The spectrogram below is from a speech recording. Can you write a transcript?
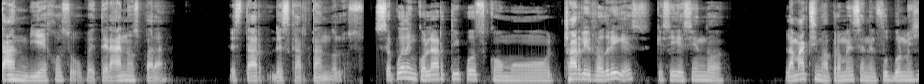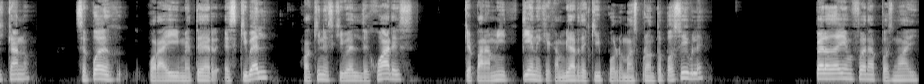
tan viejos o veteranos para estar descartándolos. Se pueden colar tipos como Charlie Rodríguez, que sigue siendo la máxima promesa en el fútbol mexicano. Se puede por ahí meter Esquivel, Joaquín Esquivel de Juárez, que para mí tiene que cambiar de equipo lo más pronto posible. Pero de ahí en fuera, pues no hay,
